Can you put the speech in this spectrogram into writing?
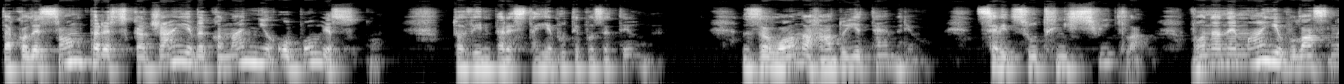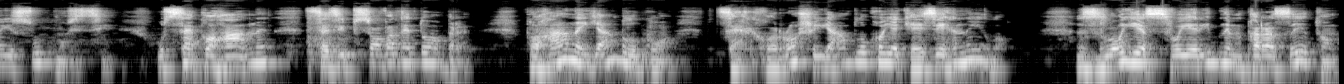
Та коли сон перешкоджає виконанню обов'язку, то він перестає бути позитивним. Зло нагадує темряву, це відсутність світла, вона не має власної сутності. Усе погане це зіпсоване добре. Погане яблуко це хороше яблуко, яке зігнило. Зло є своєрідним паразитом,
